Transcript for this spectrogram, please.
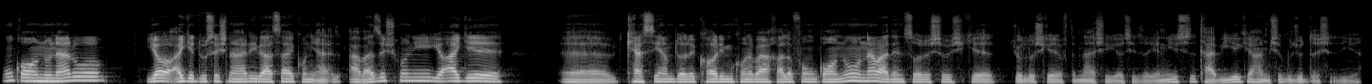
اون قانونه رو یا اگه دوستش نداری بعد سعی کنی عوضش کنی یا اگه کسی هم داره کاری می‌کنه برخلاف اون قانون نباید انصار داشته باشی که جلوش گرفته نشه یا چیزا. یعنی یه چیز طبیعیه که همیشه وجود داشته دیگه.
